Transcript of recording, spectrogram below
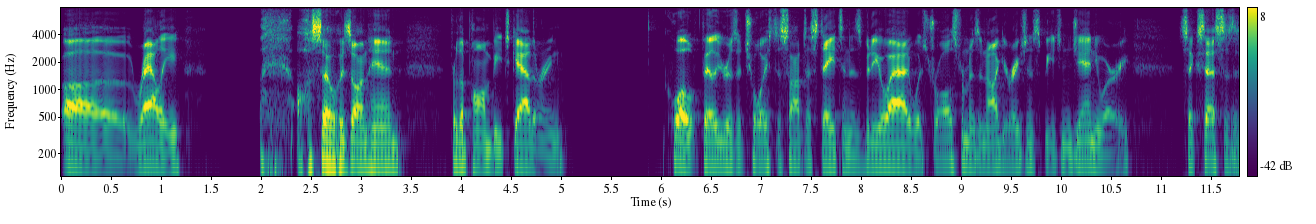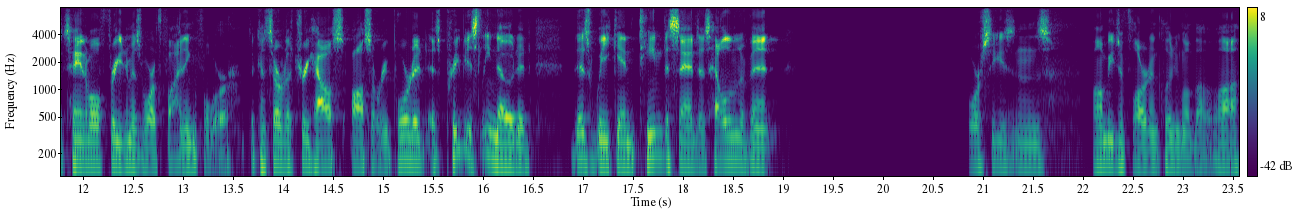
uh, rally also was on hand for the Palm Beach gathering. Quote, failure is a choice, DeSantis states in his video ad, which draws from his inauguration speech in January. Success is attainable, freedom is worth fighting for. The conservative treehouse also reported, as previously noted, this weekend, Team DeSantis held an event, Four Seasons, Palm Beach and Florida, including blah, blah, blah, blah.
